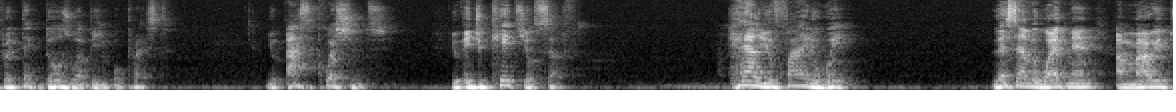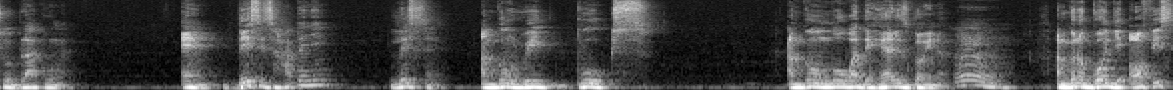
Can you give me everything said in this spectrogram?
protect those who are being oppressed. You ask questions, you educate yourself. Hell, you find a way. Let's say I'm a white man, I'm married to a black woman, and this is happening. Listen, I'm going to read books. I'm going to know what the hell is going on. Hmm. I'm going to go in the office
